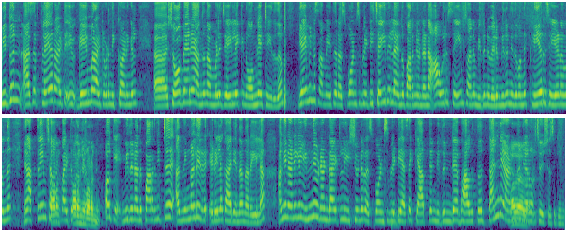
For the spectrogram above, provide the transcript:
മിഥുൻ ആസ് എ പ്ലെയർ ആയിട്ട് ഗെയിമർ ആയിട്ട് ഇവിടെ നിൽക്കുകയാണെങ്കിൽ ശോഭേനെ അന്ന് നമ്മൾ ജയിലിലേക്ക് നോമിനേറ്റ് ചെയ്തത് ഗെയിമിന്റെ സമയത്ത് റെസ്പോൺസിബിലിറ്റി ചെയ്തില്ല എന്ന് പറഞ്ഞുകൊണ്ടാണ് ആ ഒരു സെയിം സാധനം മിഥുന് വരും. മിഥുൻ ഇത് വന്ന് ക്ലിയർ ചെയ്യണമെന്ന് ഞാൻ അത്രയും ഷാർപ്പായിട്ട് പറഞ്ഞു, പറഞ്ഞു. ഓക്കെ മിഥുൻ അത് പറഞ്ഞിട്ട് അത് നിങ്ങളുടെ ഇട- ഇടയിലെ കാര്യം എന്താണെന്ന് അറിയില്ല അങ്ങനെയാണെങ്കിൽ ഇന്ന് ഇവിടെ ഉണ്ടായിട്ടുള്ള ഇഷ്യൂന്റെ റെസ്പോൺസിബിലിറ്റി ആസ് എ ക്യാപ്റ്റൻ മിഥുന്റെ ഭാഗത്ത് തന്നെയാണെന്ന് ഞാൻ ഉറച്ചു വിശ്വസിക്കുന്നു.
